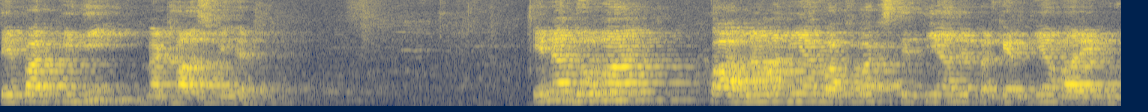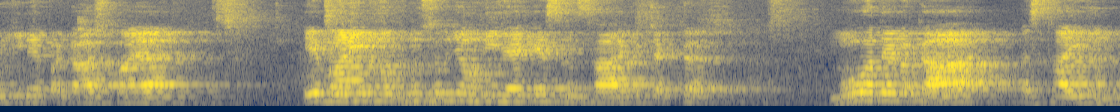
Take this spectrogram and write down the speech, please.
ਤੇ ਭਗਤੀ ਦੀ ਮਠਾਸ ਵੀ ਹੈ। ਇਹਨਾਂ ਦੋਵਾਂ ਭਾਵਨਾਵਾਂ ਦੀਆਂ ਵੱਖ-ਵੱਖ ਸਥਿਤੀਆਂ ਅਤੇ ਪ੍ਰਕਿਰਤੀਆਂ ਬਾਰੇ ਗੁਰੂ ਜੀ ਨੇ ਪ੍ਰਕਾਸ਼ ਪਾਇਆ। ਇਹ ਬਾਣੀ ਮਨੁੱਖ ਨੂੰ ਸਮਝਾਉਂਦੀ ਹੈ ਕਿ ਸੰਸਾਰਿਕ ਚੱਕਰ, ਮੋਹ ਅਤੇ ਵਿਕਾਰ ਅਸਥਾਈ ਹਨ।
